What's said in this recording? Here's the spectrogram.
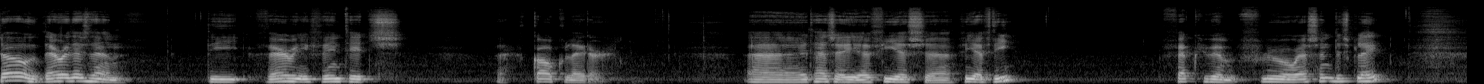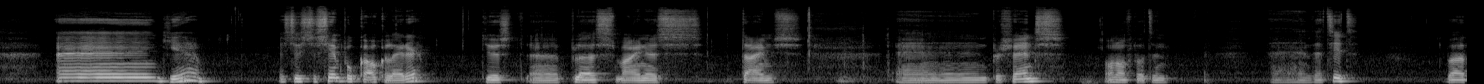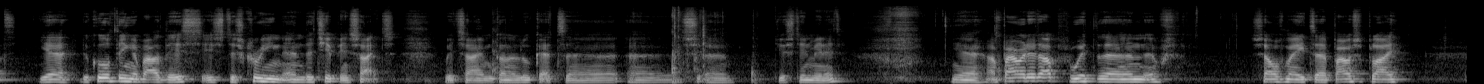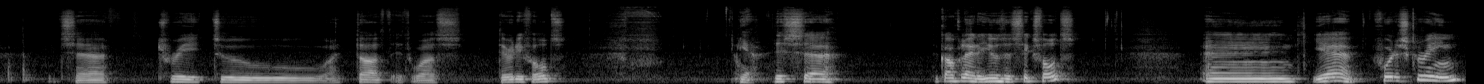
So there it is then, the very vintage uh, calculator. Uh, it has a, a VS, uh, VFD, vacuum fluorescent display. And yeah, it's just a simple calculator, just uh, plus, minus, times and percents, on off button and that's it. But yeah, the cool thing about this is the screen and the chip inside, which I'm gonna look at uh, uh, uh, just in a minute. Yeah, I powered it up with a self-made uh, power supply. It's uh, 3 to, I thought it was 30 volts. Yeah, this uh, the calculator uses 6 volts and yeah, for the screen,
